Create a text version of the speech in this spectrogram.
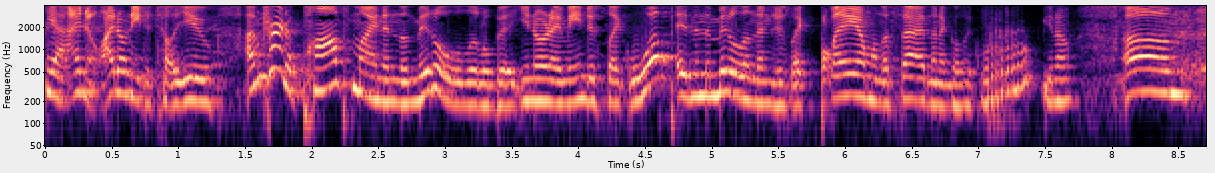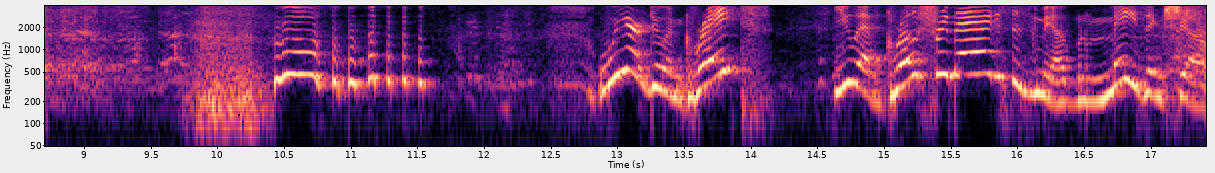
Yeah, I know. I don't need to tell you. I'm trying to pomp mine in the middle a little bit. You know what I mean? Just like whoop, and in the middle, and then just like blam on the side, and then I go like, you know. Um, we are doing great. You have grocery bags. This is gonna be an amazing show.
